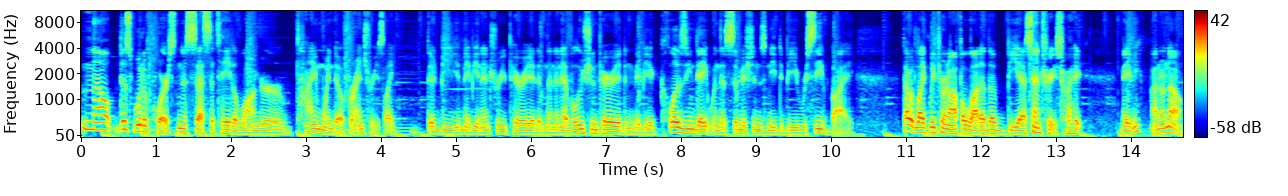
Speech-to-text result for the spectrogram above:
Now, this would, of course, necessitate a longer time window for entries. Like there'd be maybe an entry period and then an evolution period and maybe a closing date when the submissions need to be received by. That would likely turn off a lot of the BS entries, right? Maybe. I don't know.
